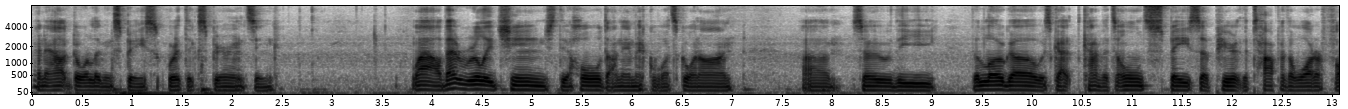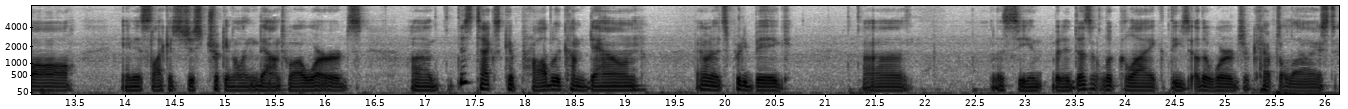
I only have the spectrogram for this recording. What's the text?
an outdoor living space worth experiencing. Wow, that really changed the whole dynamic of what's going on. Um, so the the logo has got kind of its own space up here at the top of the waterfall and it's like it's just trickling down to our words uh, this text could probably come down I don't know it's pretty big. Uh, let's see but it doesn't look like these other words are capitalized.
